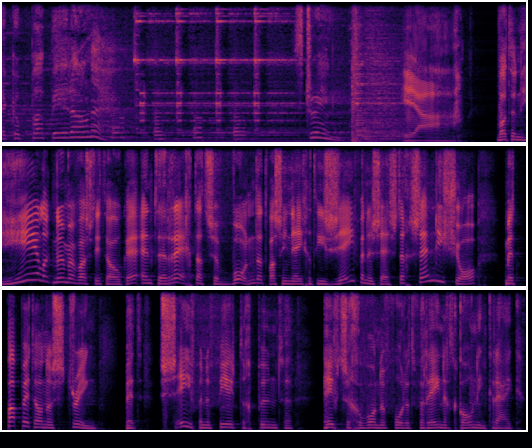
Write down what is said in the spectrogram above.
Like a puppet on a string. Ja. Wat een heerlijk nummer was dit ook. Hè? En terecht dat ze won, dat was in 1967. Sandy Shaw met Puppet on a String. Met 47 punten heeft ze gewonnen voor het Verenigd Koninkrijk.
